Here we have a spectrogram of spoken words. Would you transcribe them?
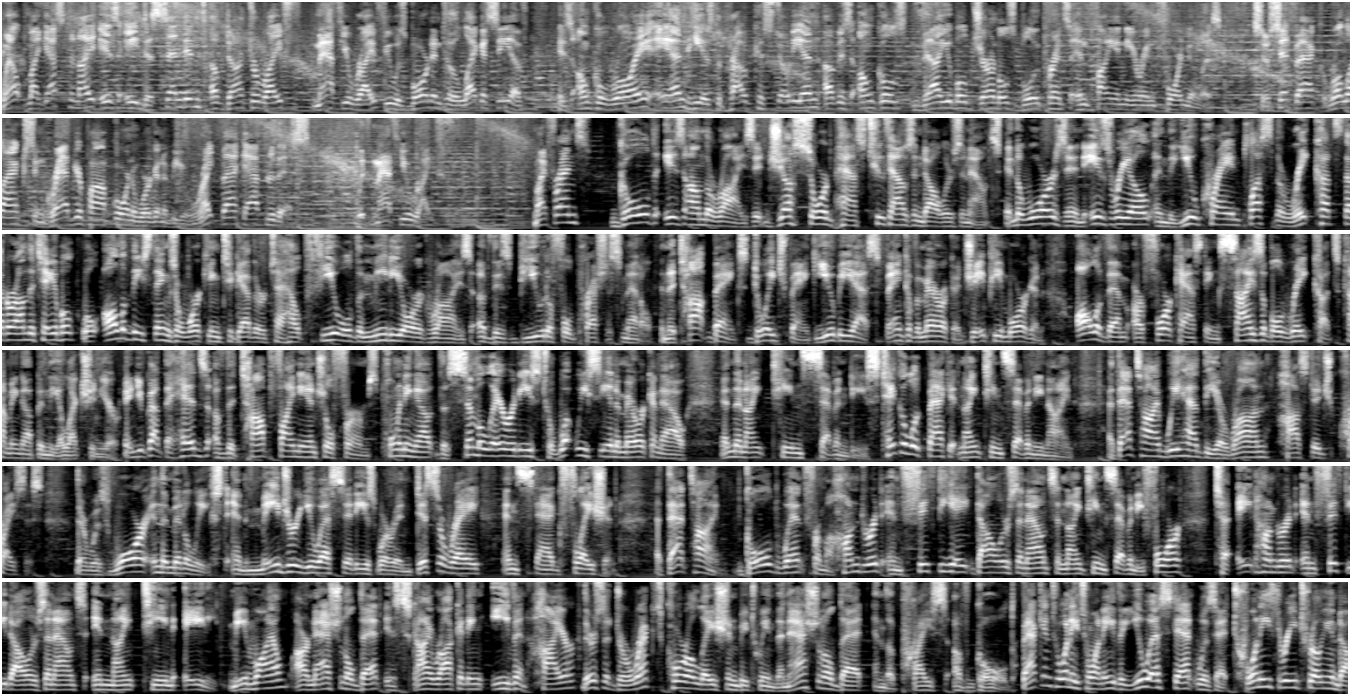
Well, my guest tonight is a descendant of Dr. Rife, Matthew Rife. He was born into the legacy of his uncle Roy, and he is the proud custodian of his uncle's valuable journals, blueprints, and pioneering formulas. So sit back, relax, and grab your popcorn, and we're going to be right back after this with Matthew Rife. My friends, Gold is on the rise. It just soared past $2,000 an ounce. And the wars in Israel and the Ukraine, plus the rate cuts that are on the table, well, all of these things are working together to help fuel the meteoric rise of this beautiful precious metal. And the top banks, Deutsche Bank, UBS, Bank of America, JP Morgan, all of them are forecasting sizable rate cuts coming up in the election year. And you've got the heads of the top financial firms pointing out the similarities to what we see in America now in the 1970s. Take a look back at 1979. At that time, we had the Iran hostage crisis. There was war in the Middle East, and major U.S. cities were in disarray and stagflation. At that time, gold went from $158 an ounce in 1974 to $850 an ounce in 1980. Meanwhile, our national debt is skyrocketing even higher. There's a direct correlation between the national debt and the price of gold. Back in 2020, the U.S. debt was at $23 trillion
